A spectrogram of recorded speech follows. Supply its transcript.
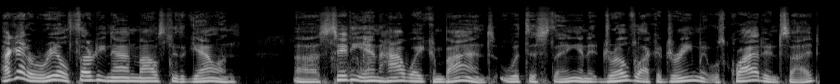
I got a real 39 miles to the gallon, uh, city and highway combined with this thing, and it drove like a dream. It was quiet inside.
